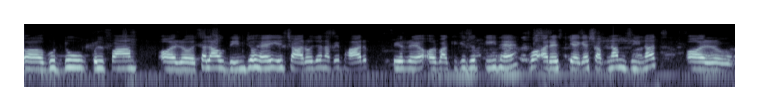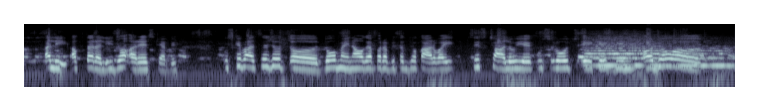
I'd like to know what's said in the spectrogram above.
गुड्डू, गुलफाम और सलाउद्दीन जो है, ये चारों जन अभी बाहर फिर रहे हैं और बाकी के जो तीन है, वो अरेस्ट किया गया। शबनम, जीनत और अली, अख्तर अली जो अरेस्ट है अभी। उसके बाद से जो दो महीना हो गया पर अभी तक जो कार्रवाई सिर्फ़ चालू ही है। कुछ रोज एक एक दिन और जो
